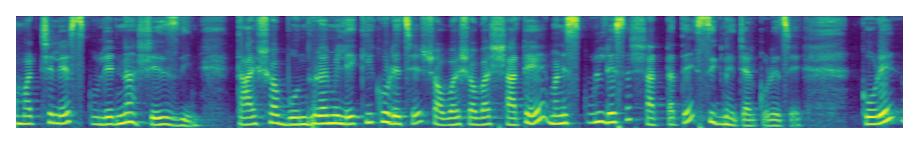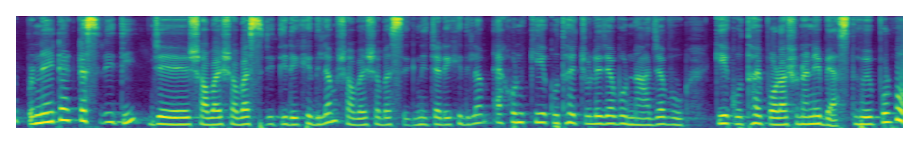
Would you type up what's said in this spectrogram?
আমার ছেলের স্কুলের না শেষ দিন। তাই সব বন্ধুরা মিলে কি করেছে? সবাই সবার শার্টে মানে স্কুল ড্রেসের শার্টটাতে সিগনেচার করেছে। করে মানে এটা একটা স্মৃতি যে সবাই সবার স্মৃতি রেখে দিলাম সবাই সবার সিগনেচার রেখে দিলাম। এখন কে কোথায় চলে যাব না যাব কে কোথায় পড়াশোনা নিয়ে ব্যস্ত হয়ে পড়ব?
